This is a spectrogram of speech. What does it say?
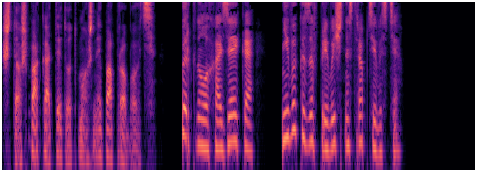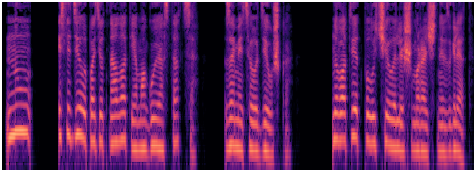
«Что ж, пока ты тут, можно и попробовать», — фыркнула хозяйка, не выказав привычной строптивости. «Ну, если дело пойдет на лад, я могу и остаться», — заметила девушка но в ответ получила лишь мрачный взгляд.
